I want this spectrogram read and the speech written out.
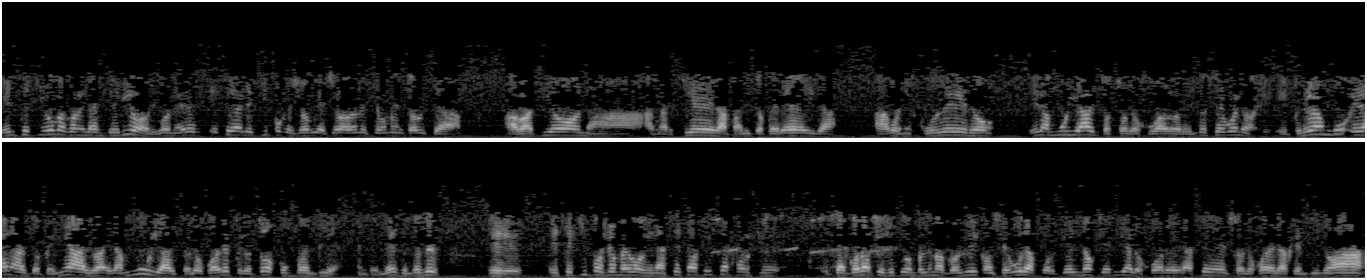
él se equivoca con el anterior, y bueno, ese era el equipo que yo había llevado en ese momento, viste, a a Batión, a, a a Palito Pereira, a bueno Escudero, eran muy altos todos los jugadores, entonces bueno, eh, pero eran, eran altos, Peñalba, eran muy altos los jugadores, pero todos con buen pie, ¿entendés? Entonces, eh, ese equipo yo me voy en la sexta fecha porque, ¿te acordás que yo tuve un problema con Luis, con Segura, porque él no quería los jugadores del ascenso, los jugadores del Argentino A,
